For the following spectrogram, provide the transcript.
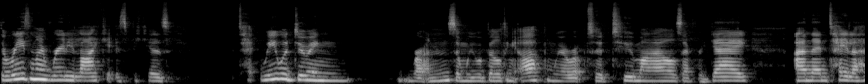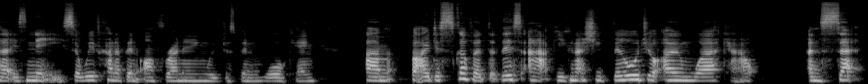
the reason I really like it is because te- we were doing runs and we were building it up and we were up to two miles every day. And then taylor hurt his knee. So we've kind of been off running. We've just been walking. Um, but i discovered that this app you can actually build your own workout and set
